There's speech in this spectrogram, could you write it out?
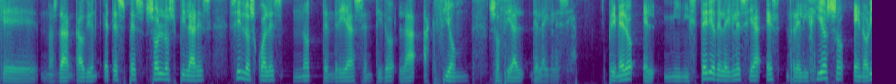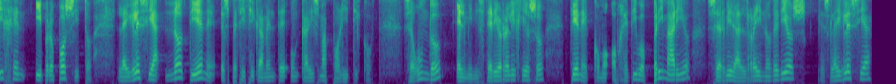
que nos da Gaudium et Spes son los pilares sin los cuales no tendría sentido la acción social de la Iglesia. Primero, el ministerio de la Iglesia es religioso en origen y propósito. La Iglesia no tiene específicamente un carisma político. Segundo, el ministerio religioso tiene como objetivo primario servir al reino de Dios, que es la Iglesia,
